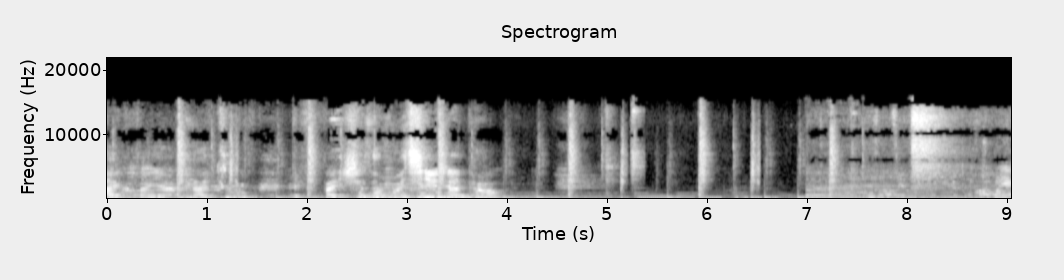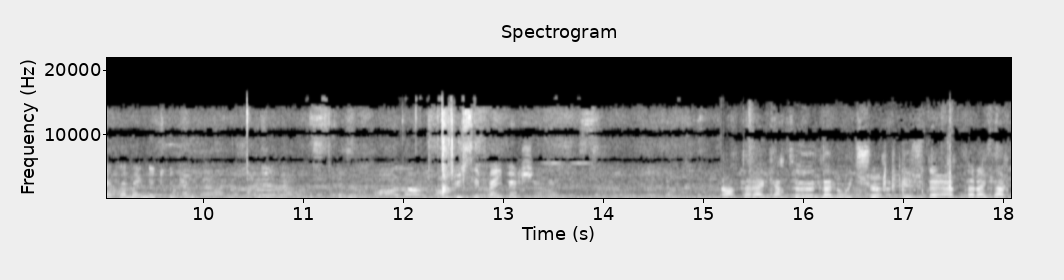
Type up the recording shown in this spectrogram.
Incroyable, Natou. Elle fait pas les choses à moitié, j'adore. Il y a pas mal de trucs. hein. En plus, c'est pas hyper cher. hein. Alors, t'as la carte euh, de la nourriture et juste derrière, t'as la carte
